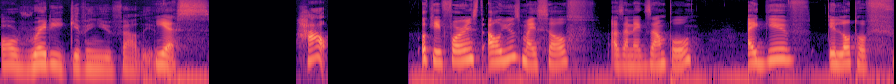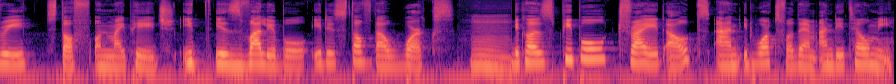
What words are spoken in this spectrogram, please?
Already giving you value. Yes. How? Okay, for instance, I'll use myself as an example. I give a lot of free stuff on my page. It is valuable. It is stuff that works hmm. because people try it out and it works for them and they tell me.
